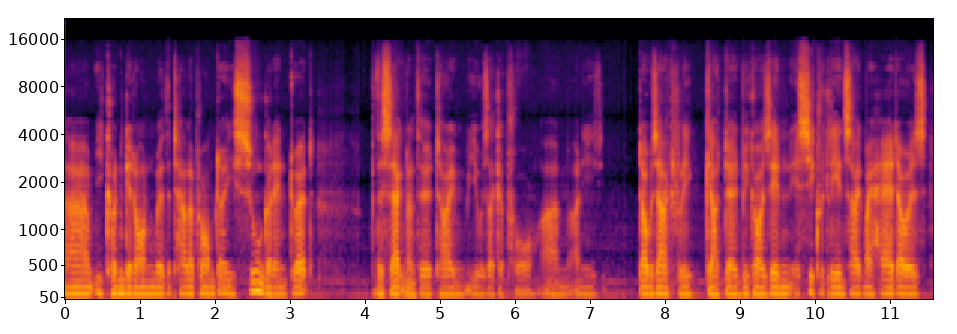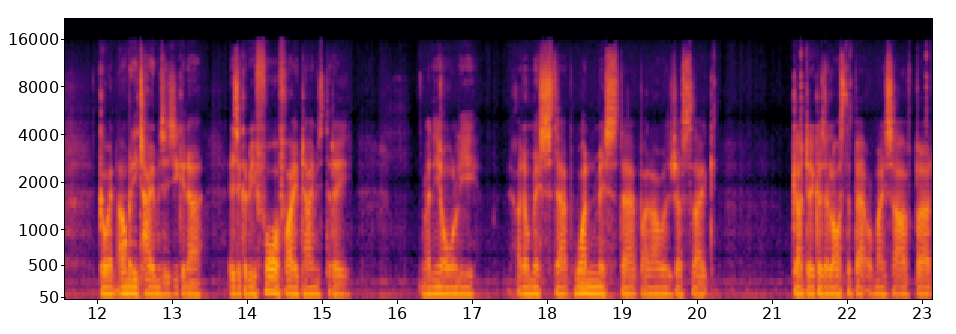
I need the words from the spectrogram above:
um, he couldn't get on with the teleprompter. He soon got into it, but the second and third time he was like a pro. Um, and he, I was actually gutted because in secretly inside my head I was going, how many times is he gonna? Is it gonna be four or five times today? And he only had a misstep, one misstep, and I was just like, it because I lost the with myself. But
